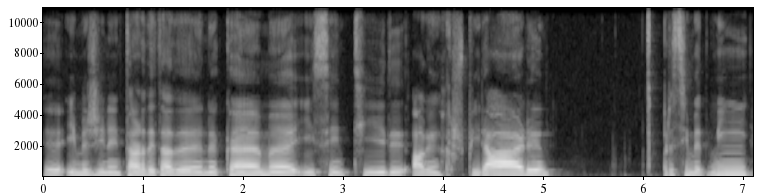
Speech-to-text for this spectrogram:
Uh, imaginem estar deitada na cama e sentir alguém respirar para cima de mim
